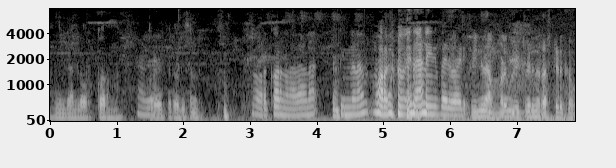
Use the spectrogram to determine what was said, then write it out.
അതിന്റെ നല്ല ഉറക്കം ഉറങ്ങണം കുറേ പരിപാടീസ് ഉണ്ട് ഉറക്കം ഉറങ്ങണം അതാണ് തിന്നണം ഉറങ്ങണം. ഇതാണ് ഇനി പരിപാടി. പിന്നെ നമ്മൾ വീട്ടിലിരുന്ന് റെസ്റ്റ് എടുക്കാൻ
